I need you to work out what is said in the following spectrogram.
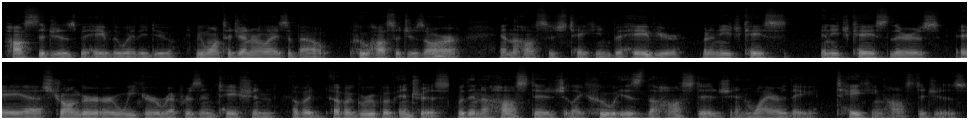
hostages behave the way they do. We want to generalize about who hostages are and the hostage taking behavior, but in each case in each case there's a uh, stronger or weaker representation of a of a group of interest within a hostage like who is the hostage and why are they taking hostages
